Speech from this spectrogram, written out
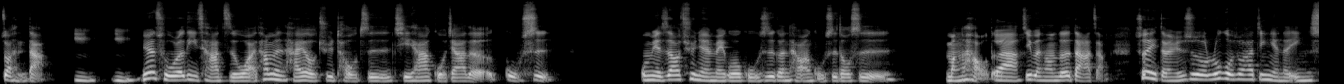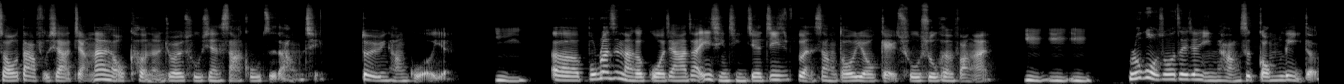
赚很大。嗯嗯，因为除了利差之外，他们还有去投资其他国家的股市。我们也知道，去年美国股市跟台湾股市都是蛮好的，对啊，基本上都是大涨。所以等于是说，如果说它今年的营收大幅下降，那有可能就会出现杀估值的行情。对于银行股而言，嗯，呃，不论是哪个国家，在疫情期间，基本上都有给出纾困方案。嗯嗯嗯。嗯如果说这间银行是公立的，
